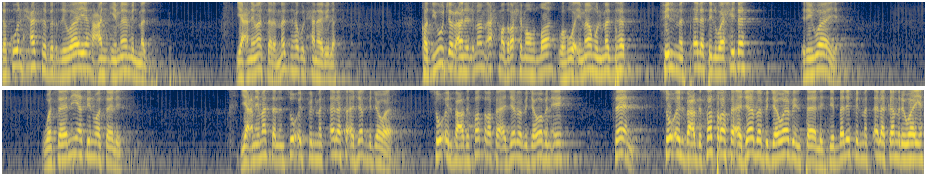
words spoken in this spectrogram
تكون حسب الرواية عن إمام المذهب. يعني مثلا مذهب الحنابلة. قد يوجد عن الإمام أحمد رحمه الله وهو إمام المذهب في المسألة الواحدة رواية. وثانية وثالثة. يعني مثلا سئل في المسألة فأجاب بجواب. سئل بعد فترة فأجاب بجواب إيه؟ ثاني. سئل بعد فترة فأجاب بجواب ثالث. يبقى ليه في المسألة كم رواية؟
